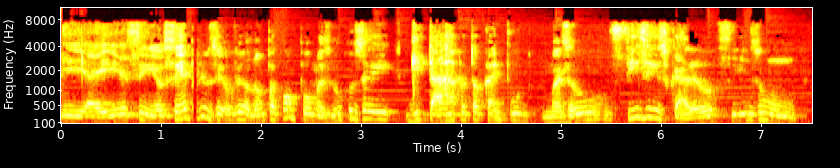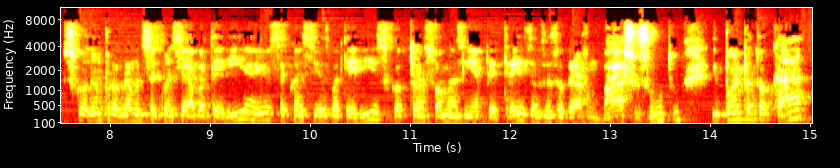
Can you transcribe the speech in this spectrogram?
e aí, assim, eu sempre usei o violão para compor, mas nunca usei guitarra para tocar em público. Mas eu fiz isso, cara. Eu fiz um. Escolhi um programa de sequenciar a bateria, aí eu sequencio as baterias, transformo as em MP3, às vezes eu gravo um baixo junto e ponho para tocar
